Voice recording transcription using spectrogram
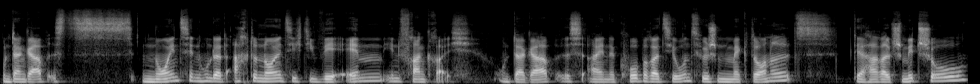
Und dann gab es 1998 die WM in Frankreich. Und da gab es eine Kooperation zwischen McDonald's, der Harald Schmidt Show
